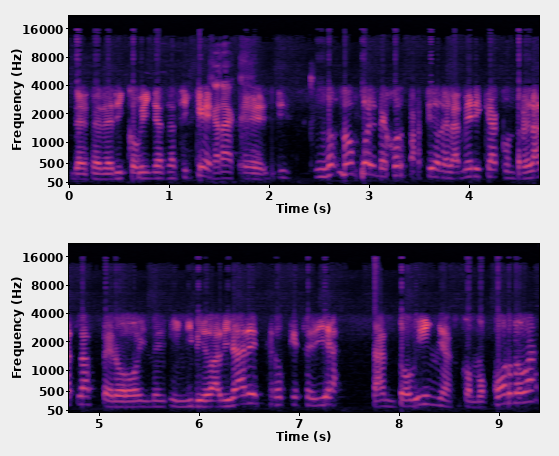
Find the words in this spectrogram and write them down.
de Federico Viñas. Así que eh, no, no, fue el mejor partido del América contra el Atlas, pero individualidades, creo que ese día tanto Viñas como Córdoba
